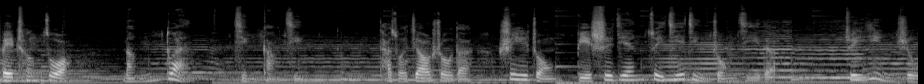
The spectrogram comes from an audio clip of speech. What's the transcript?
被称作《能断金刚经》。他所教授的是一种比世间最接近终极的、最硬之物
